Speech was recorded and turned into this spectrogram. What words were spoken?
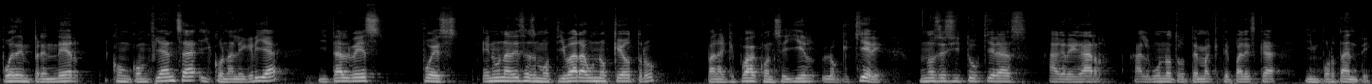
puede emprender con confianza y con alegría y tal vez, pues, en una de esas motivar a uno que otro para que pueda conseguir lo que quiere. No sé si tú quieras agregar algún otro tema que te parezca importante.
